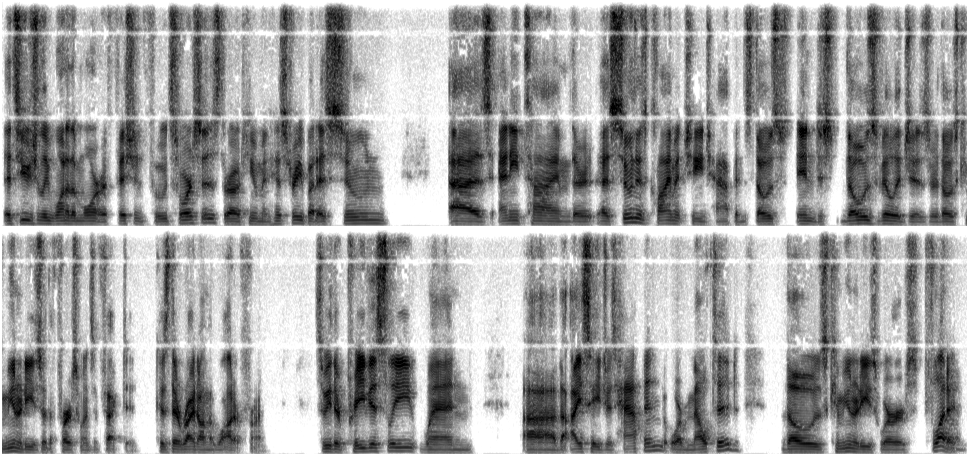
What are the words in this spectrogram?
It's usually one of the more efficient food sources throughout human history. But as soon as any time there, as soon as climate change happens, those in those villages or those communities are the first ones affected because they're right on the waterfront. So either previously when uh, the ice ages happened or melted, those communities were flooded.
